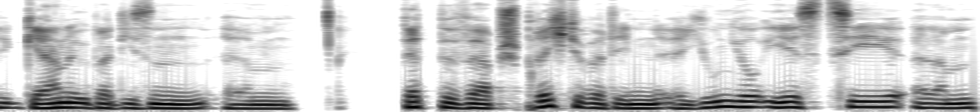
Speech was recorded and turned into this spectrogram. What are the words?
gerne über diesen ähm, Wettbewerb spricht, über den äh, Junior ESC, ähm,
